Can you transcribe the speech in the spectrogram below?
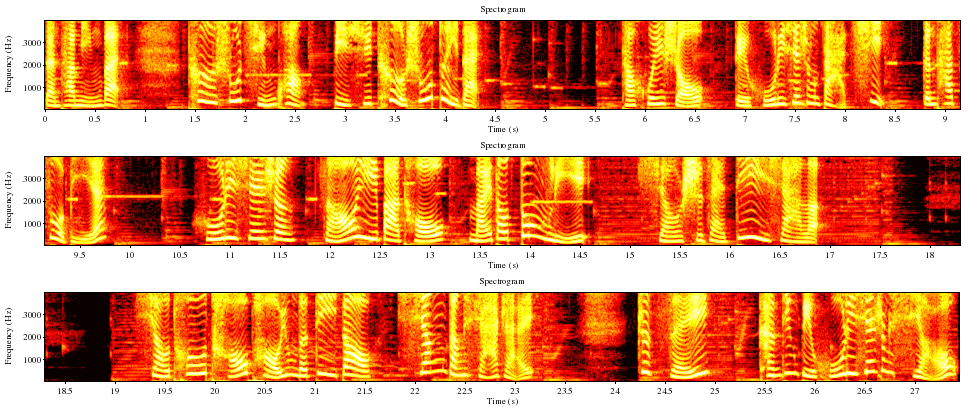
但他明白，特殊情况必须特殊对待。他挥手。给狐狸先生打气，跟他作别。狐狸先生早已把头埋到洞里，消失在地下了。小偷逃跑用的地道相当狭窄，这贼肯定比狐狸先生小，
